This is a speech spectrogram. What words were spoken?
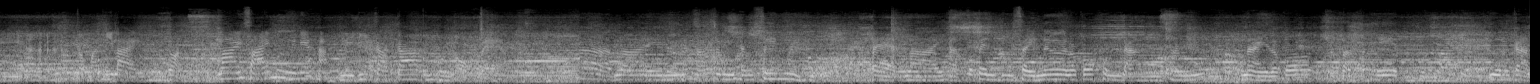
ยอะกลับมาที่ลายนี้ก่อนลายซ้ายมือเนี่ยค่ะ Lady Gaga เป็นคนออกแบบลายนี้นะคะจะมีทั้งสิ้น 8 ลายค่ะ ก็เป็นดีไซเนอร์ แล้วก็คนดังทั้งในแล้วก็ต่างประเทศรวมกัน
